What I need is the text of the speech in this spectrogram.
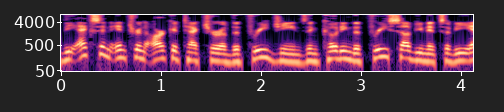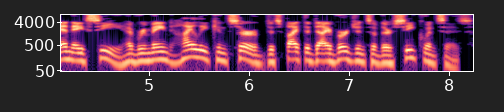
the exon-intron architecture of the three genes encoding the three subunits of ENAC have remained highly conserved despite the divergence of their sequences.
